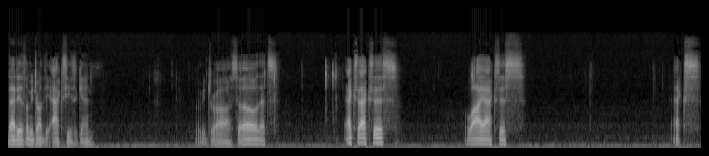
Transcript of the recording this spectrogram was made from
that is, let me draw the axes again. Let me draw, so that's x-axis, y-axis, x,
